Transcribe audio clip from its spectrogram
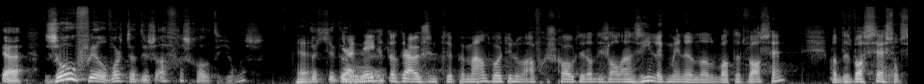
Ja, zoveel wordt er dus afgeschoten, jongens. Ja. Dat je dan, Ja, eh, 90.000 per maand wordt er nu afgeschoten. Dat is al aanzienlijk minder dan wat het was. Hè? Want het was 6.000 tot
